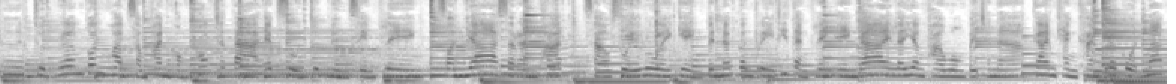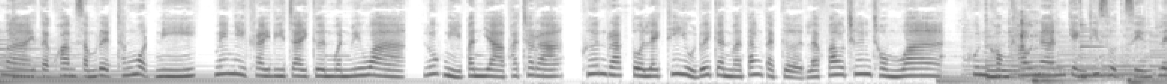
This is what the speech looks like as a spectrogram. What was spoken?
ขึ้น จุดเริ่มต้นความสัมพันธ์ของโชคชะตา F 0.1 เสียงเพลง ซอนย่าสรันพัฒน์สาวสวยรวยเก่งเป็นนักดนตรีที่แต่งเพลงเองได้และยังพาวงไปชนะ การแข่งขันประกวดมากมาย แต่ความสำเร็จทั้งหมดนี้ ไม่มีใครดีใจเกินวันวิวา ลูกหมีปัญญาพัชระ พื่อนรักตัวเล็กที่อยู่ด้วยกันมาตั้งแต่เกิดและเฝ้าชื่นชมว่า คุณของเขานั้นเก่งที่สุดเสียงเพล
